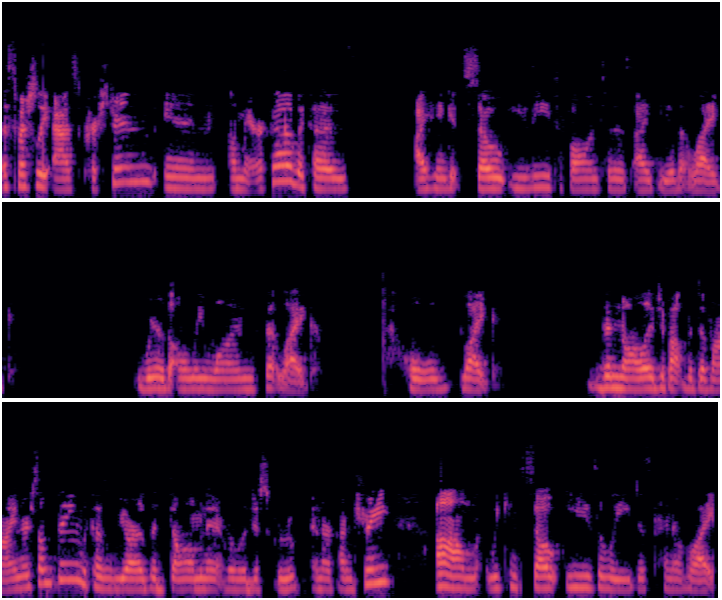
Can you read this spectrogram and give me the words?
especially as Christians in America, because I think it's so easy to fall into this idea that like we're the only ones that like hold like the knowledge about the divine or something because we are the dominant religious group in our country. Um, we can so easily just kind of like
